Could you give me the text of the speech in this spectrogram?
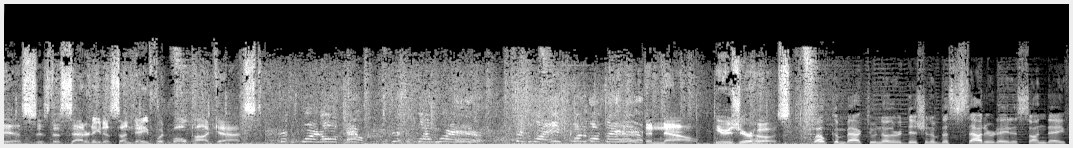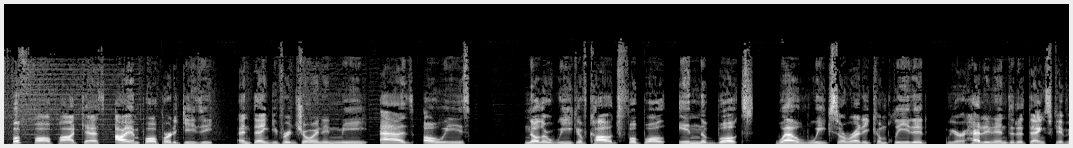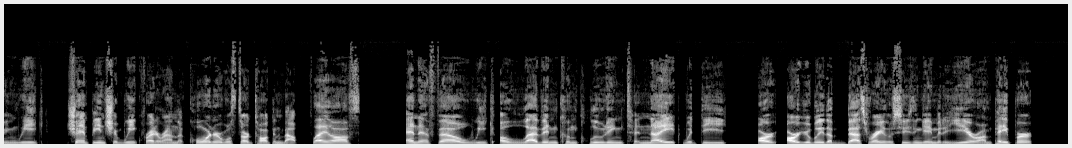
This is the Saturday to Sunday Football Podcast. This is where it all counts. This is why we're here. This is why each one of us are here. And now, here's your host. Welcome back to another edition of the Saturday to Sunday Football Podcast. I am Paul Perdichizzi, and thank you for joining me as always. Another week of college football in the books. 12 weeks already completed. We are headed into the Thanksgiving week, championship week right around the corner. We'll start talking about playoffs. NFL week 11 concluding tonight with the ar- arguably the best regular season game of the year on paper.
